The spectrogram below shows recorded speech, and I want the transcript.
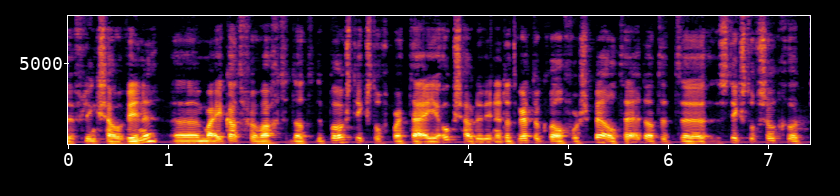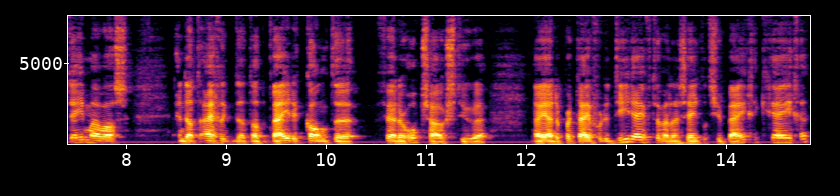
eh, flink zou winnen. Maar ik had verwacht dat de pro-stikstofpartijen ook zouden winnen. Dat werd ook wel voorspeld, hè, dat het stikstof zo'n groot thema was. En dat eigenlijk dat, dat beide kanten verder op zou stuwen. Nou ja, de Partij voor de Dieren heeft er wel een zeteltje bij gekregen.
